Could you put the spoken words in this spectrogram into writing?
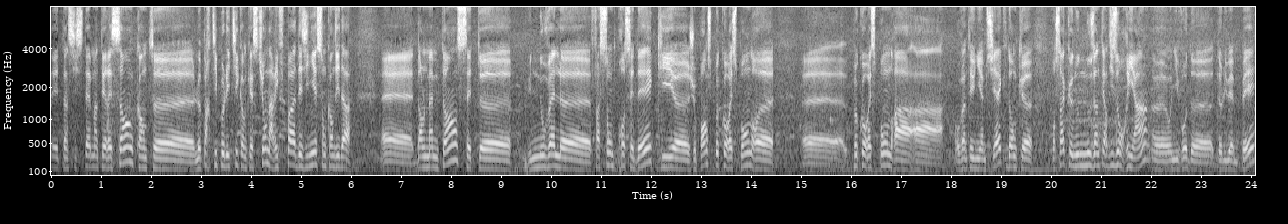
C'est un système intéressant quand euh, le parti politique en question n'arrive pas à désigner son candidat. Euh, dans le même temps, c'est euh, une nouvelle euh, façon de procéder qui, je pense, peut correspondre, peut correspondre au 21e siècle. Donc, pour ça que nous ne nous interdisons rien au niveau de l'UMP.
